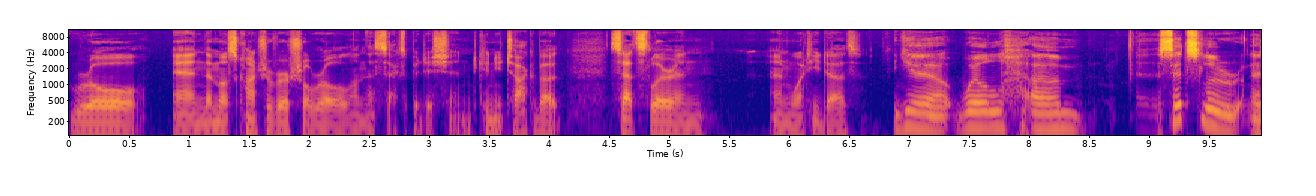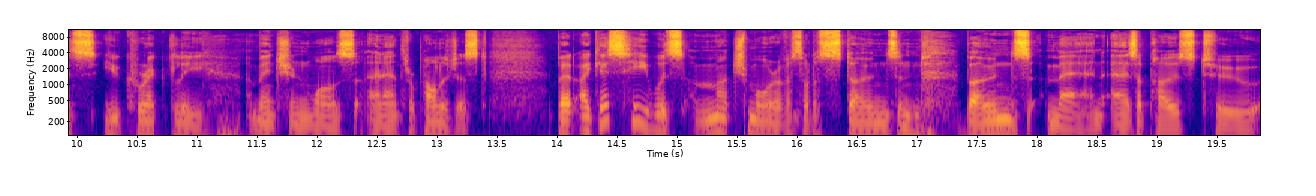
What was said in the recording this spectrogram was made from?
role and the most controversial role on this expedition. Can you talk about Setzler and and what he does? Yeah, well, um, Setzler, as you correctly mentioned, was an anthropologist. But I guess he was much more of a sort of stones and bones man as opposed to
